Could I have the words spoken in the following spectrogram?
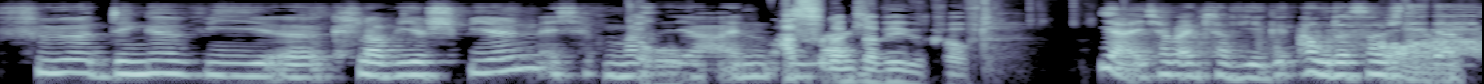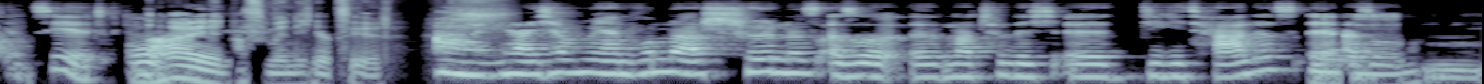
für Dinge wie äh, Klavierspielen. Ich mache Oh. ja einen. Hast du dein Klavier gekauft? Ja, ich habe ein Klavier. Ge oh, das habe ich dir Oh. gar nicht erzählt. Oh. Nein, hast du mir nicht erzählt. Ah ja, ich habe mir ein wunderschönes, also äh, natürlich äh, digitales, äh, Mhm. also mh,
